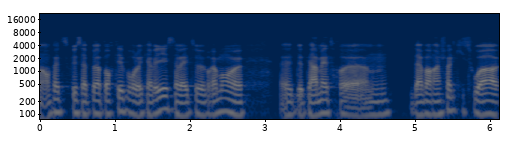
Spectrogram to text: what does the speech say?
en fait, ce que ça peut apporter pour le cavalier, ça va être vraiment de permettre d'avoir un cheval qui soit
